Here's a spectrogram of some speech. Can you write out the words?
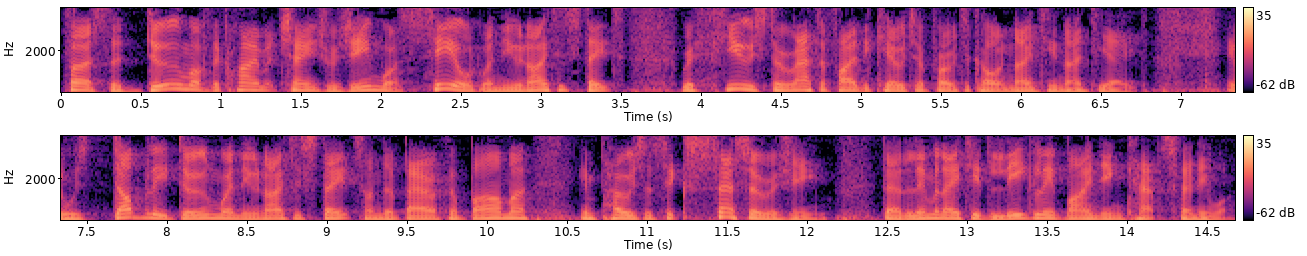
First, the doom of the climate change regime was sealed when the United States refused to ratify the Kyoto Protocol in 1998. It was doubly doomed when the United States, under Barack Obama, imposed a successor regime that eliminated legally binding caps for anyone.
